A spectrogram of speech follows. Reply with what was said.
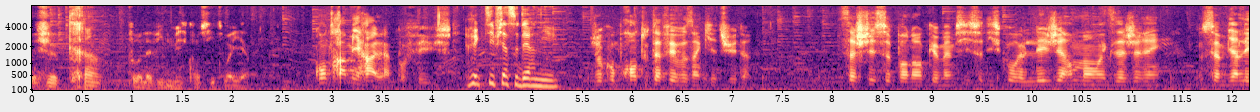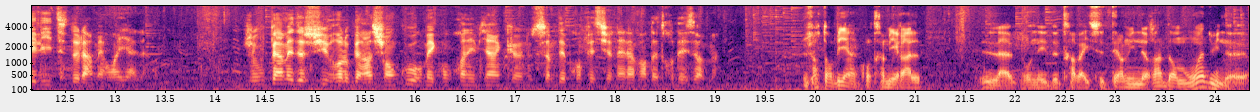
je crains pour la vie de mes concitoyens. Contre-amiral, Pophéus. Rectifia ce dernier. Je comprends tout à fait vos inquiétudes. Sachez cependant que même si ce discours est légèrement exagéré, nous sommes bien l'élite de l'armée royale. Je vous permets de suivre l'opération en cours, mais comprenez bien que nous sommes des professionnels avant d'être des hommes. J'entends bien, contre-amiral. La journée de travail se terminera dans moins d'une heure.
